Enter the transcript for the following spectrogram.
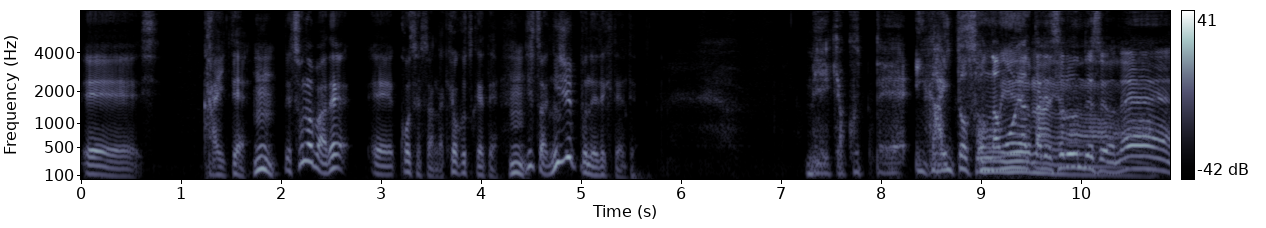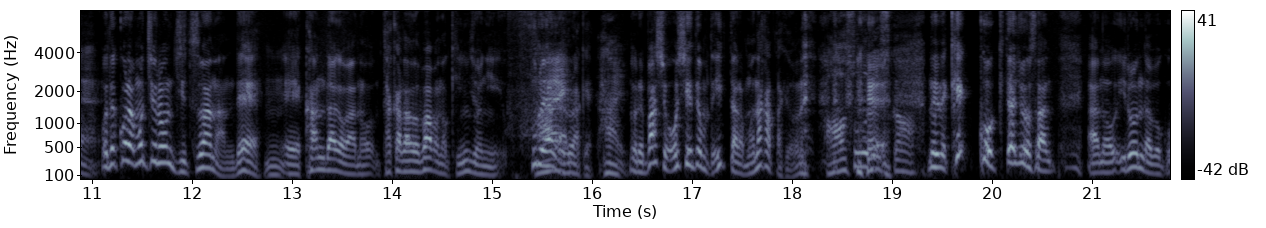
えーし書いて、うん。でその場で、えー、こうせつさんが曲つけて、うん。実は20分でできてんて名曲って意外とそんなもんやったりするんですよね。でこれはもちろん実話なんで、ん。えー神田川の高田馬場の近所に風呂屋があるわけ、はい。はい。俺場所教えてもって行ったらもうなかったけどね。あそうですか。でね結構北条さんあのいろんな僕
